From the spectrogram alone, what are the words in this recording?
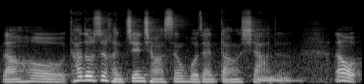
然后他都是很坚强，生活在当下的。嗯那我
